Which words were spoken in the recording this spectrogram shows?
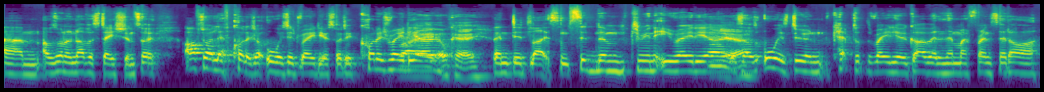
Um, I was on another station. So after I left college, I always did radio. So I did college radio. Right, okay. Then did like some Sydenham community radio. Yeah. So I was always doing, kept up the radio going. And then my friend said, "Oh,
